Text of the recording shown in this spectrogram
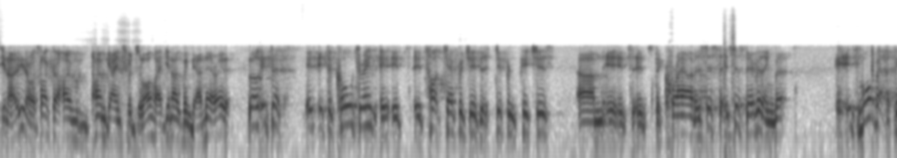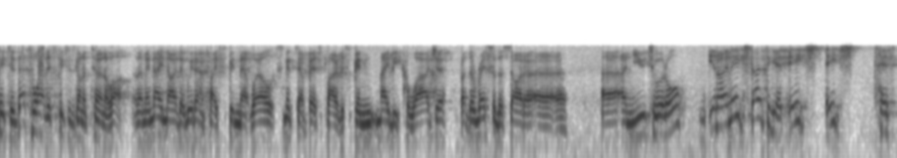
you know, you know, it's like the home home games for Geelong, mate. You don't win down there either. Well, it's a it, it's a culture. In it, it's it's hot temperatures. It's different pitches. Um, it, it's it's the crowd. It's just it's just everything. But it's more about the pitches. That's why this pitch is going to turn a lot. I mean, they know that we don't play spin that well. Smith's our best player to spin, maybe Khawaja, but the rest of the side are, uh, uh, are new to it all. You know, and each, don't forget, each each Test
